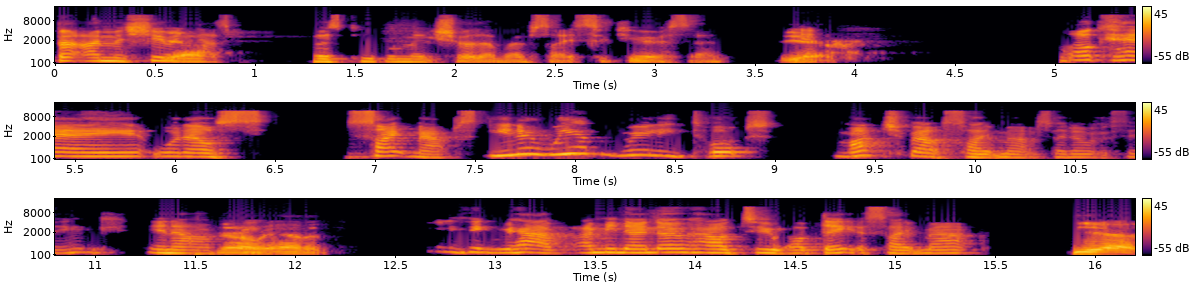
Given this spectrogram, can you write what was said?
But I'm assuming Yeah. that's most people make sure their website's secure. So, Yeah. okay, what else? Sitemaps. You know, we haven't really talked much about sitemaps. I don't think in our. No, we haven't. I don't think we have. I mean, I know how to update a sitemap. Yeah.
